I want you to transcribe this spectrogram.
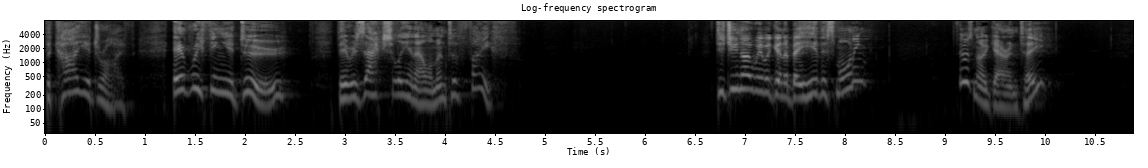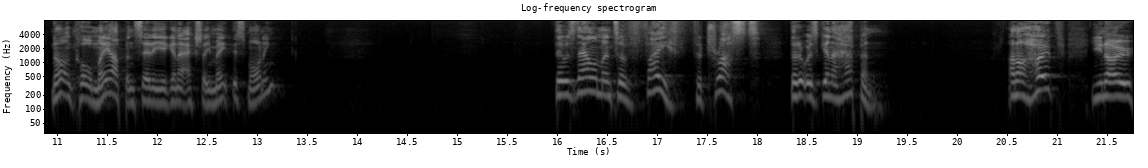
The car you drive, everything you do, there is actually an element of faith. Did you know we were going to be here this morning? There was no guarantee. No one called me up and said, Are you going to actually meet this morning? There was an element of faith to trust that it was going to happen. And I hope you know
